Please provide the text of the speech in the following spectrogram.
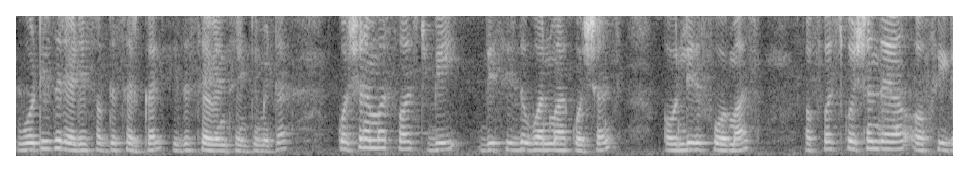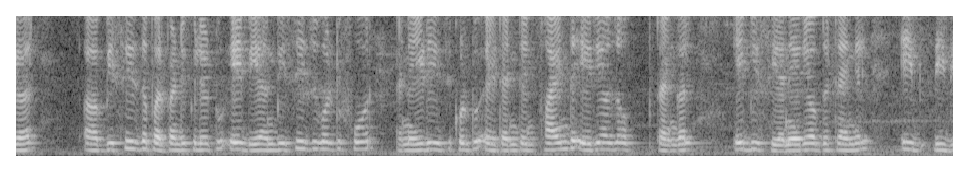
what is the radius of the circle is the 7 centimeter? Question number first b this is the one mark questions. Only the four marks uh, first question the uh, figure uh, BC is the perpendicular to AB and BC is equal to 4 and AD is equal to 8 and then find the areas of triangle ABC and area of the triangle ABB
